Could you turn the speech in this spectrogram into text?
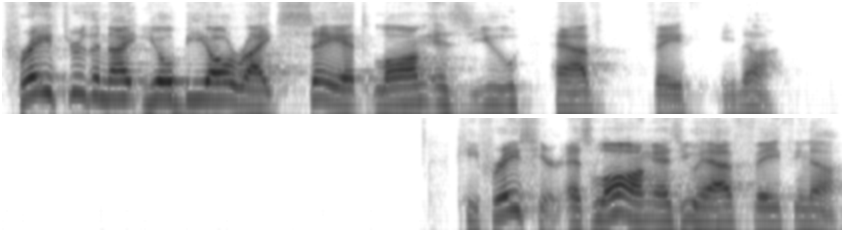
Pray through the night, you'll be all right. Say it long as you have faith enough. Key phrase here as long as you have faith enough.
